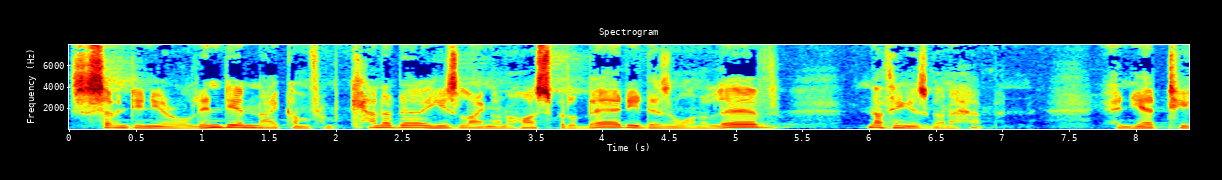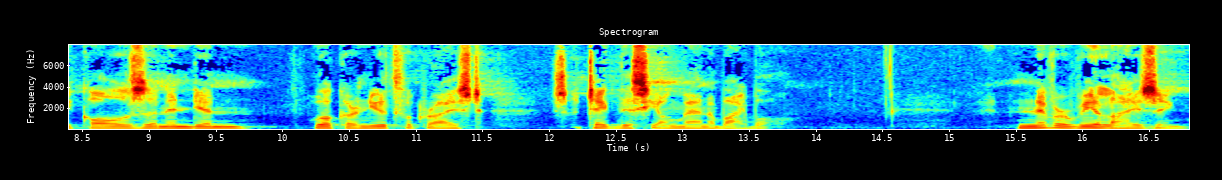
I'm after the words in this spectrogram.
He's a 17 year old Indian. I come from Canada. He's lying on a hospital bed. He doesn't want to live. Nothing is going to happen. And yet he calls an Indian worker in Youth for Christ. So take this young man a Bible. Never realizing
